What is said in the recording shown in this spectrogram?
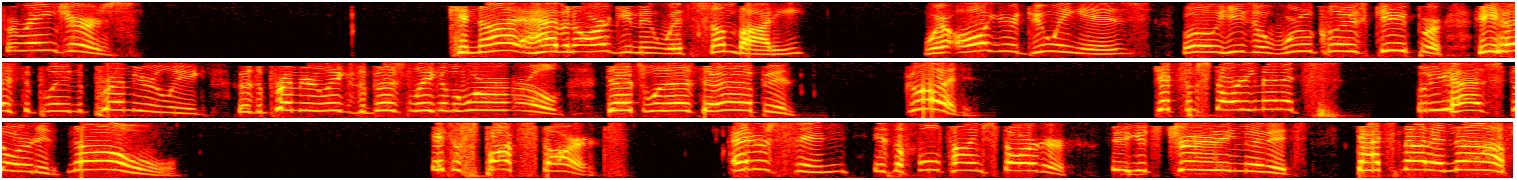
for Rangers. Cannot have an argument with somebody where all you're doing is, well, he's a world-class keeper. He has to play in the Premier League because the Premier League is the best league in the world. That's what has to happen. Good. Get some starting minutes. But he has started. No. It's a spot start. Ederson is the full-time starter. He gets training minutes. That's not enough.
